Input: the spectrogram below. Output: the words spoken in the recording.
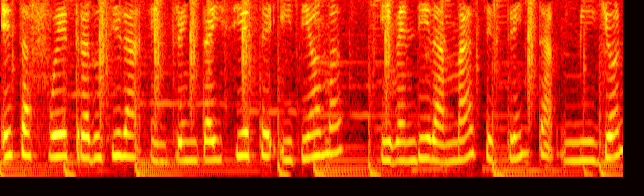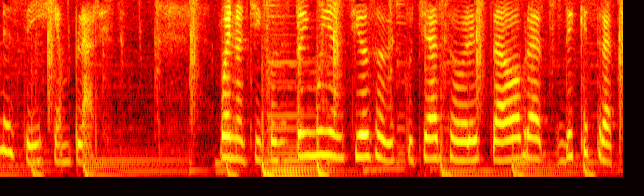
esta fue traducida en 37 idiomas y vendida más de 30 millones de ejemplares. Bueno chicos, estoy muy ansioso de escuchar sobre esta obra. ¿De qué trata?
